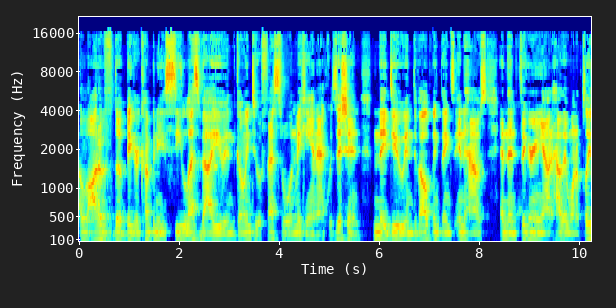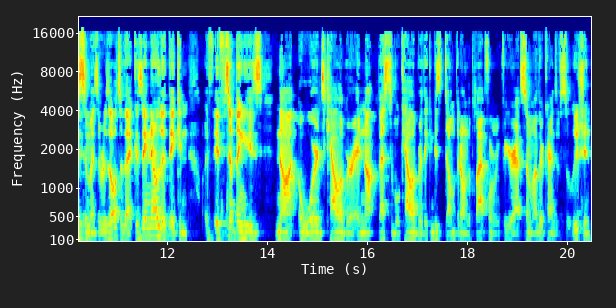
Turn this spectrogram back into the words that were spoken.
a lot of the bigger companies see less value in going to a festival and making an acquisition than they do in developing things in house and then figuring out how they want to place them as a result of that because they know that they can if, if something is not awards caliber and not festival caliber, they can just dump it on the platform and figure out some other kinds of solution.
